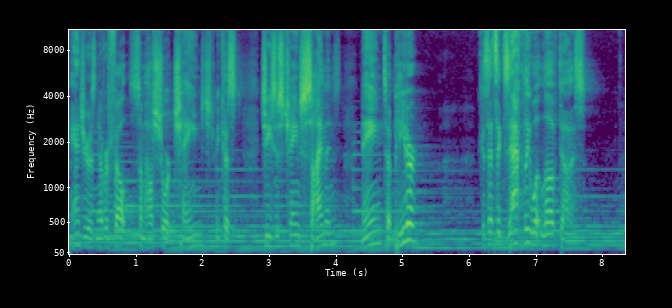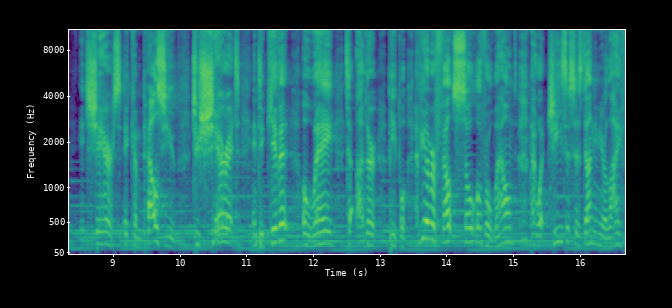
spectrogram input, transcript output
Andrew has never felt somehow shortchanged because Jesus changed Simon's name to Peter. Because that's exactly what love does. It shares, it compels you to share it and to give it away to other people. Have you ever felt so overwhelmed by what Jesus has done in your life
